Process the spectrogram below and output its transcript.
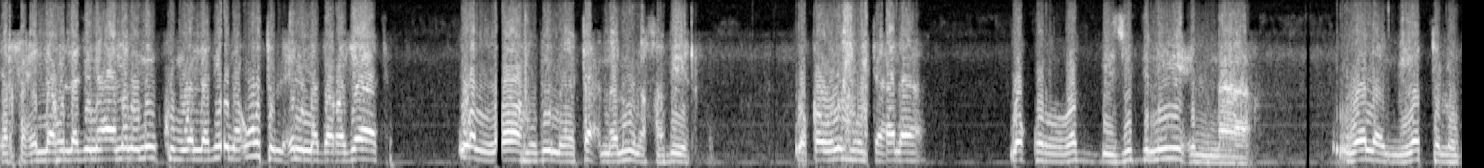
يرفع الله الذين آمنوا منكم والذين أوتوا العلم درجات والله بما تعملون خبير. وقوله تعالى وقل رب زدني علما ولم يطلب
